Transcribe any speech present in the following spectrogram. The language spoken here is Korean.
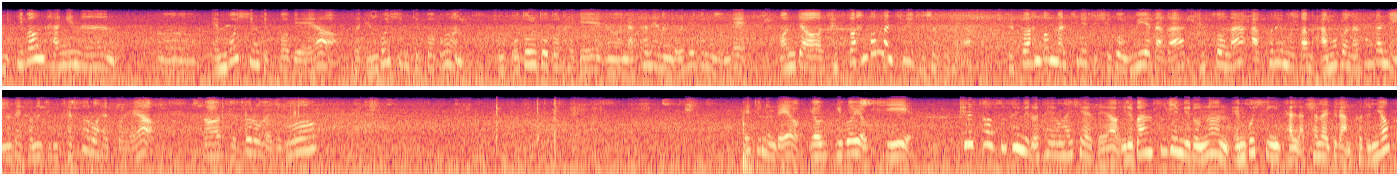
음, 이번 강의는 어, 엠보싱 기법이에요. 그 엠보싱 기법은 좀 오돌도돌하게 어, 나타내는 걸 해주는 건데 먼저 제소 한 번만 칠해주셔도 돼요. 제소 한 번만 칠해주시고 위에다가 제소나 아크릴 물감 아무거나 상관이 없는데 저는 지금 제소로 할 거예요. 그래서 제소로 가지고 해주는데요. 여, 이거 역시 필터 수세미를 사용하셔야 돼요. 일반 수세미로는 엠보싱이 잘 나타나질 않거든요.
